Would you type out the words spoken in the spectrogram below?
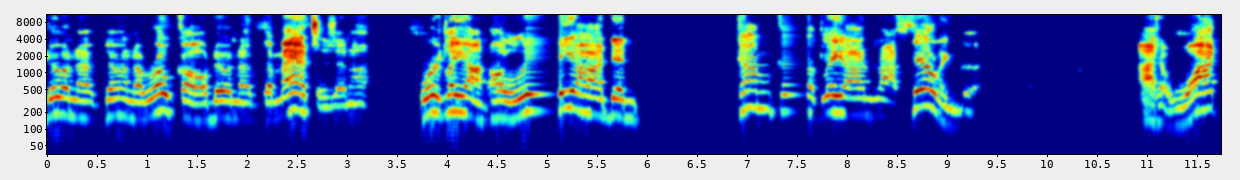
doing a doing a roll call, doing the, the matches, and uh, where's Leon? Oh, Leon didn't come because Leon's not feeling good. I said, what?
